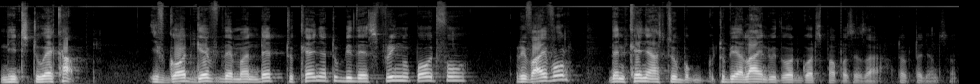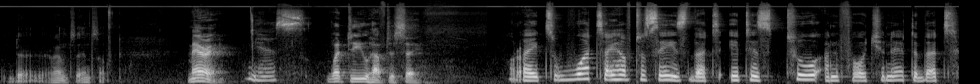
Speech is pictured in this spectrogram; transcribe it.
needs to wake up if God gave the mandate to Kenya to be the springboard for revival, then Kenya has to, to be aligned with what God's purposes are. Dr. Johnson, Johnson. Mary. Yes. What do you have to say? Right. What I have to say is that it is too unfortunate that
